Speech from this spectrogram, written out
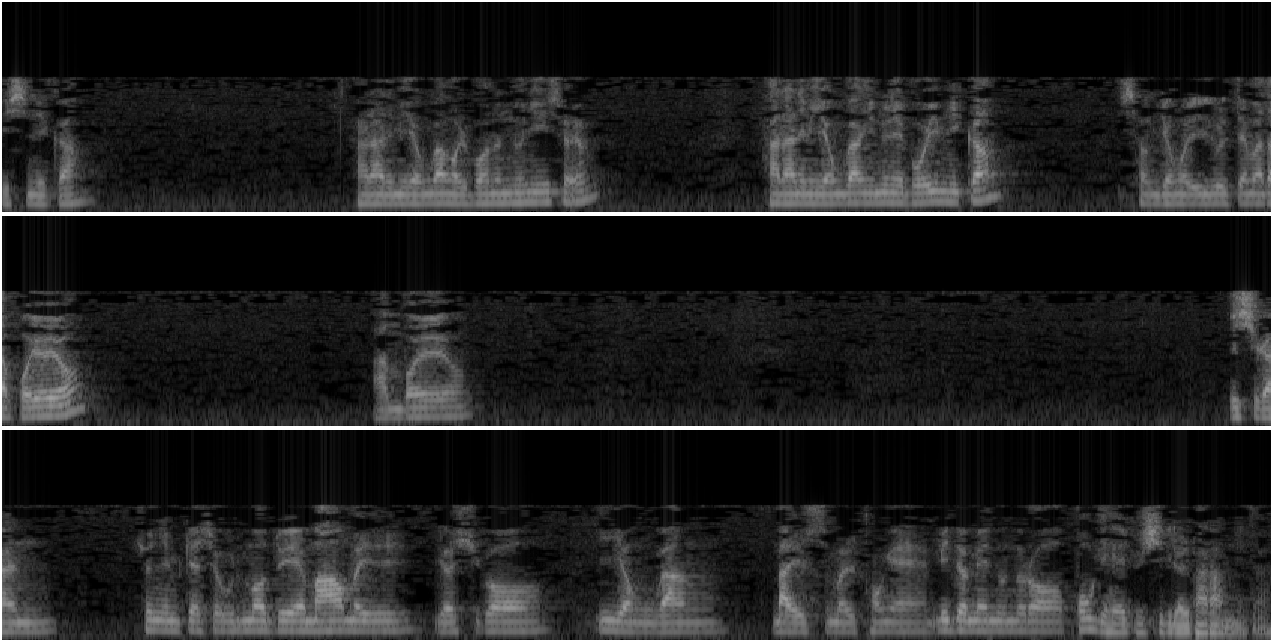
있습니까? 하나님의 영광을 보는 눈이 있어요? 하나님의 영광이 눈에 보입니까? 성경을 읽을 때마다 보여요? 안 보여요? 이 시간 주님께서 우리 모두의 마음을 여시고 이 영광 말씀을 통해 믿음의 눈으로 보게 해 주시기를 바랍니다.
